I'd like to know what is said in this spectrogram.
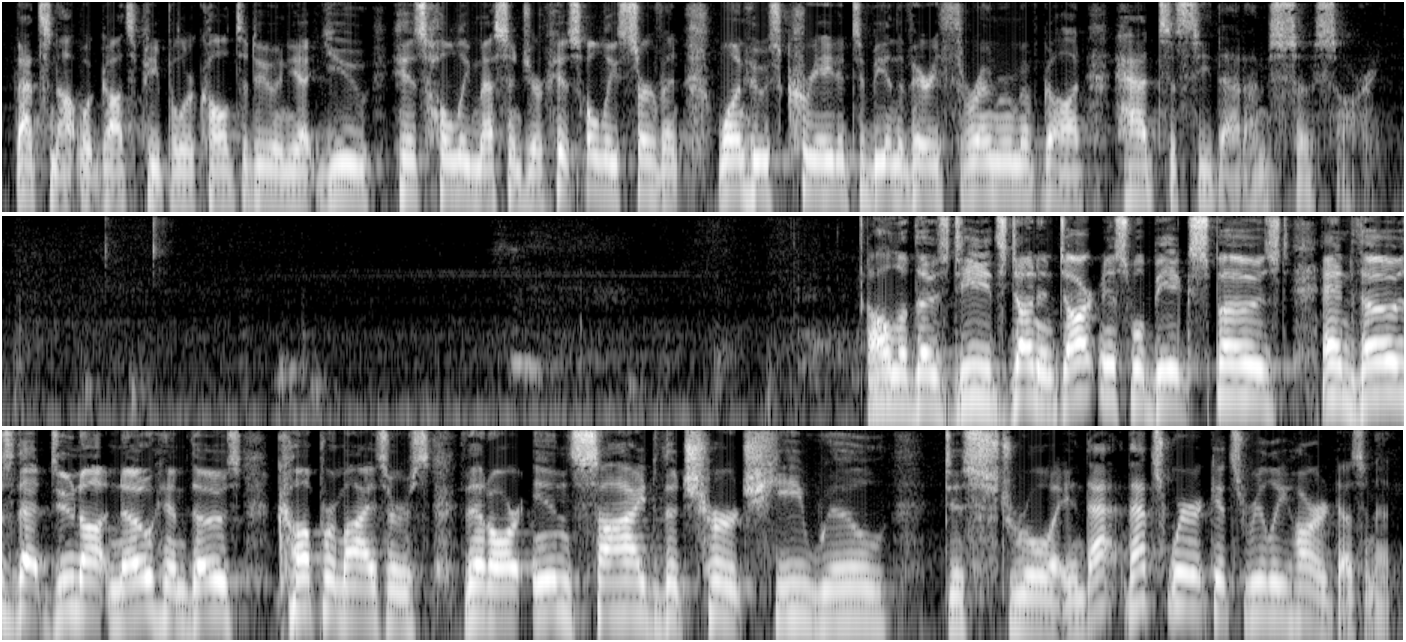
That's not what God's people are called to do, and yet you, His holy messenger, His holy servant, one who's created to be in the very throne room of God, had to see that. I'm so sorry. All of those deeds done in darkness will be exposed, and those that do not know him, those compromisers that are inside the church, he will destroy. And that, that's where it gets really hard, doesn't it?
